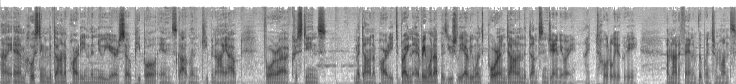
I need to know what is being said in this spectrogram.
I am hosting a Madonna party in the new year, so people in Scotland keep an eye out for uh, Christine's Madonna party to brighten everyone up as usually everyone's poor and down in the dumps in January. I totally agree. I'm not a fan of the winter months,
